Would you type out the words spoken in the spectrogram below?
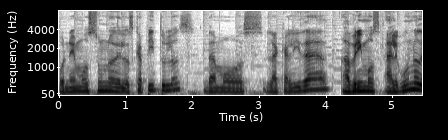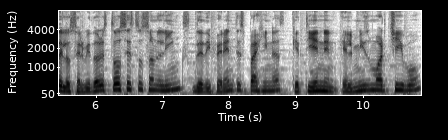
Ponemos uno de los capítulos damos la calidad, abrimos alguno de los servidores. Todos estos son links de diferentes páginas que tienen el mismo archivo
